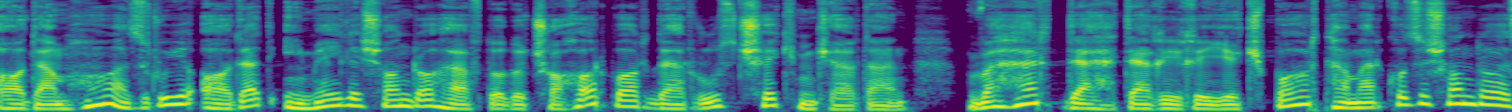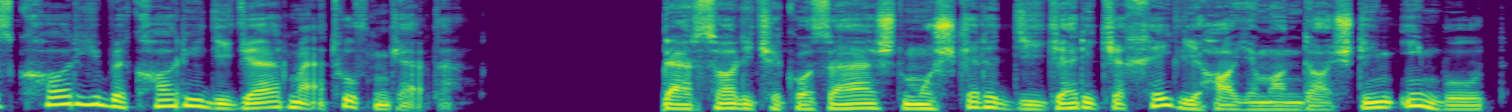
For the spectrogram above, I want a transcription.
آدمها از روی عادت ایمیلشان را 74 بار در روز چک می‌کردند و هر ده دقیقه یک بار تمرکزشان را از کاری به کاری دیگر معطوف می‌کردند. در سالی که گذشت مشکل دیگری که خیلی هایمان داشتیم این بود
